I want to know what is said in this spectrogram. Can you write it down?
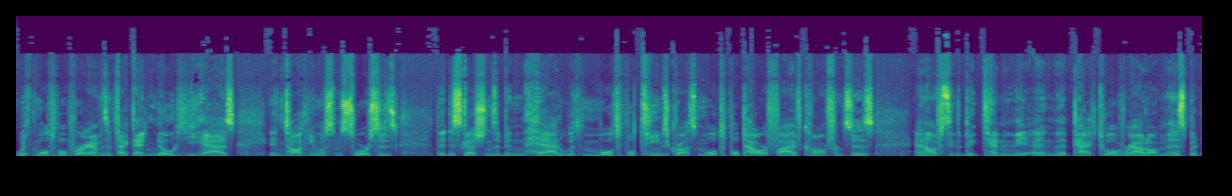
with multiple programs. In fact, I know he has in talking with some sources that discussions have been had with multiple teams across multiple Power Five conferences, and obviously the Big Ten and the and the Pac-12 are out on this. But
